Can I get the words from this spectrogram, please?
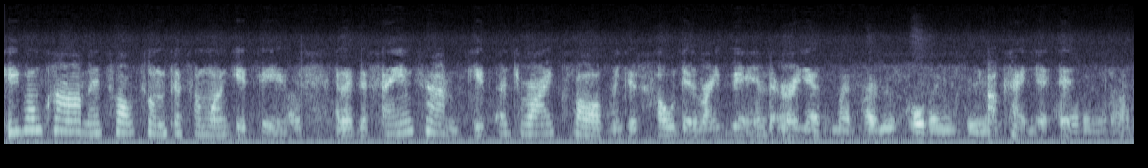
Keep them calm and talk to them until someone gets there. Okay. And at the same time, get a dry cloth and just hold it right there in the area. My partner's holding the Okay, it- holding it on.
